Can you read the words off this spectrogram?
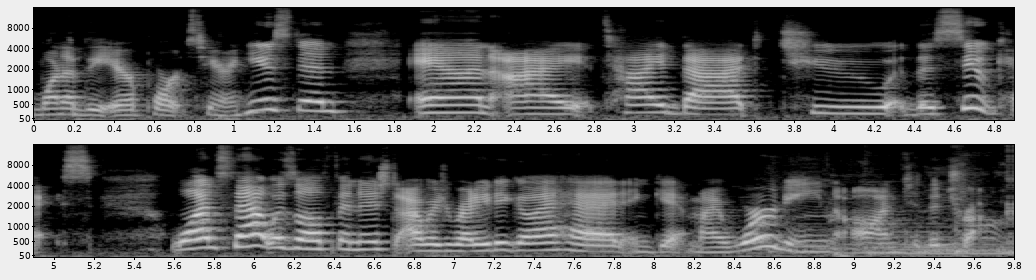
one of the airports here in Houston and I tied that to the suitcase. Once that was all finished, I was ready to go ahead and get my wording onto the truck.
